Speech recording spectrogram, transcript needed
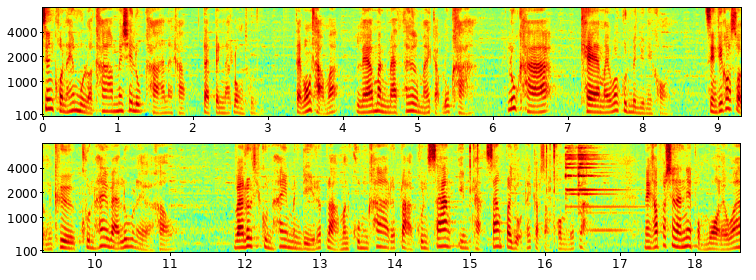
ซึ่งคนให้มูลค่าไม่ใช่ลูกค้านะครับแต่เป็นนักลงทุน แต่ต้องถามว่าแล้วมัน matter ไหมกับลูกค้า ลูกค้าแคร์ไหมว่าคุณเป็นยูนิคอร์นสิ่งที่เขาสนคือคุณให้ value อะไรกับเขา value ที่คุณให้มันดีหรือเปล่า มันคุ้มค่าหรือเปล่า คุณสร้าง impact สร้างประโยชน์ให้กับสังคมหรือเปล่านะครับเพราะฉะนั้นเนี่ยผมบอกเลยว่า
